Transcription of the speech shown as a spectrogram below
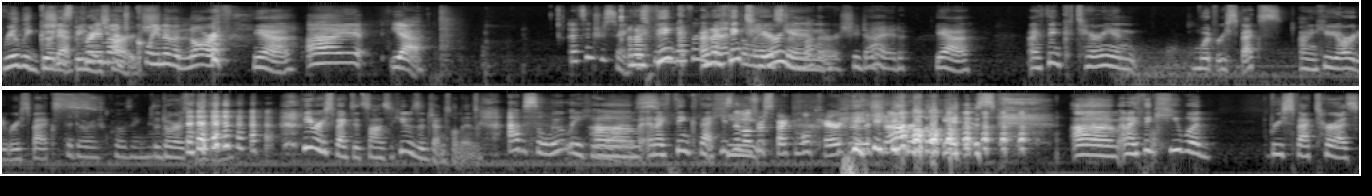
really good She's at being pretty in charge. much queen of the north. Yeah, I yeah. That's interesting. And I think- never and I think the Lannister Tyrion- mother. She died. yeah. I think Tyrion would respects. I mean, he already respects The door is closing. Now. The door is closing. he respected Sansa. He was a gentleman. Absolutely, he Um, was. and I think that he's he, the most respectable character in the he show. really is. Um, and I think he would respect her as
